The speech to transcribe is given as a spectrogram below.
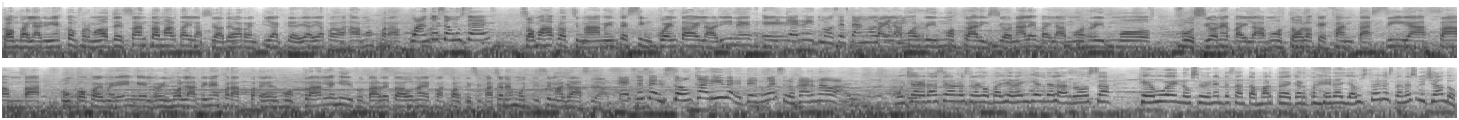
con bailarines conformados de Santa Marta y la ciudad de Barranquilla, que día a día trabajamos para... ¿Cuántos son ustedes? Somos aproximadamente 50 bailarines. eh, ¿Qué ritmos están hoy? Bailamos ritmos tradicionales, bailamos ritmos fusiones, bailamos todo lo que es fantasía, samba, un poco de merengue, el ritmo latino es para eh, mostrarles y disfrutar de toda una de nuestras participaciones. Muchísimas gracias. Este es el Son Caribe de nuestro carnaval. Muchas gracias a nuestra compañera Ingel de la Rosa. Qué bueno, se vienen de Santa Marta de Cartagena, ya ustedes están escuchando.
